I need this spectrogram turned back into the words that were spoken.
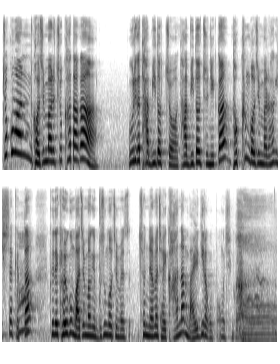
조그만 거짓말을 쭉 하다가 우리가 다 믿었죠. 다 믿어주니까 더 큰 거짓말을 하기 시작했다. 근데 결국 마지막에 무슨 거짓말 쳤냐면 자기 간암 말기라고 뻥을 친 거야.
